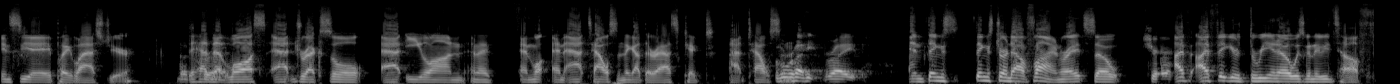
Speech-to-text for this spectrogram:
in CAA play last year. That's they had correct. that loss at Drexel, at Elon, and I and and at Towson. They got their ass kicked at Towson. Right, right. And things things turned out fine, right? So sure. I I figured three and zero oh was going to be tough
